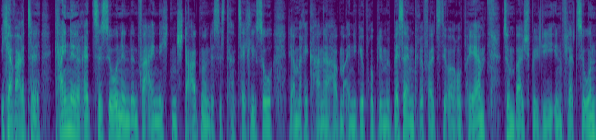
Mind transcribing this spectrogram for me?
ich erwarte keine Rezession in den Vereinigten Staaten und es ist tatsächlich so, die Amerikaner haben einige Probleme besser im Griff als die Europäer. Zum Beispiel Beispiel die Inflation,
